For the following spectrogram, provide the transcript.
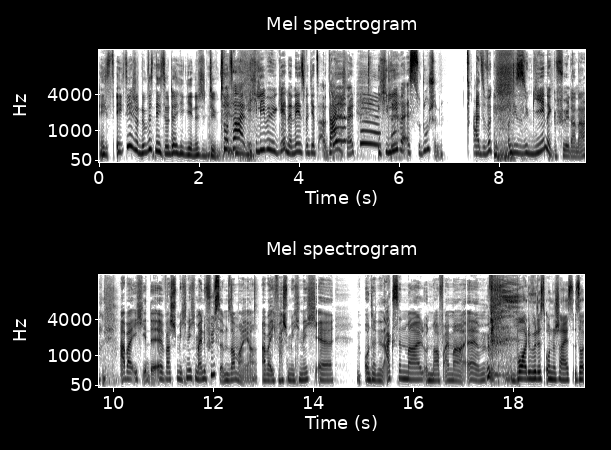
Ich, ich sehe schon, du bist nicht so der hygienische Typ. Total. Ich liebe Hygiene. Nee, es wird jetzt dargestellt. Ich liebe es zu duschen. Also wirklich. Und dieses Hygienegefühl danach. Aber ich äh, wasche mich nicht, meine Füße im Sommer, ja. Aber ich wasche mich nicht äh, unter den Achseln mal und mal auf einmal. Ähm, Boah, du würdest ohne Scheiß. So,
